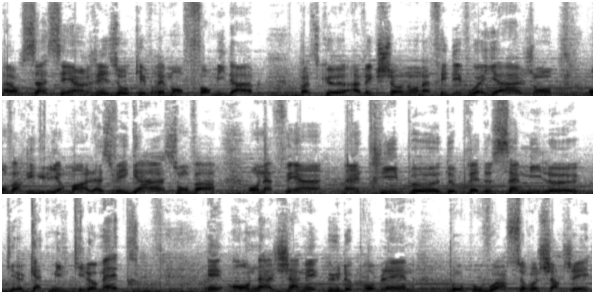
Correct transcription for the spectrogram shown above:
Alors ça, c'est un réseau qui est vraiment formidable parce qu'avec Sean, on a fait des voyages, on, va régulièrement à Las Vegas, on, va, on a fait un, un trip euh, de près de 5000, 4000 km et on n'a jamais eu de problème pour pouvoir se recharger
